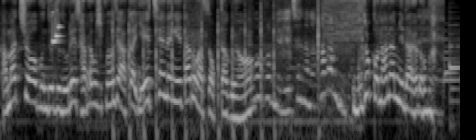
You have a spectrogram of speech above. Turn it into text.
아마추어 분들도 노래 잘하고 선생 아까 예체능이 따로 갈 수 없다고요 어, 그럼요. 예체능은 하나입니다. 무조건 하나입니다 여러분 네.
